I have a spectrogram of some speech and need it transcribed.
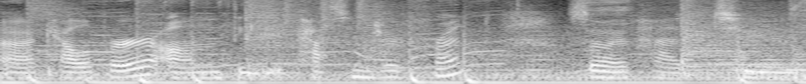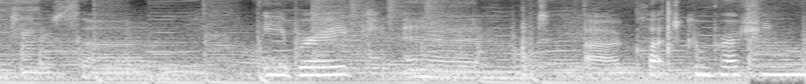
uh, caliper on the passenger front, so I've had to do some e-brake and uh, clutch compression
